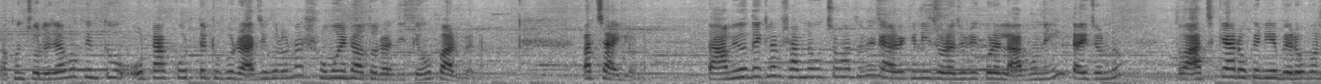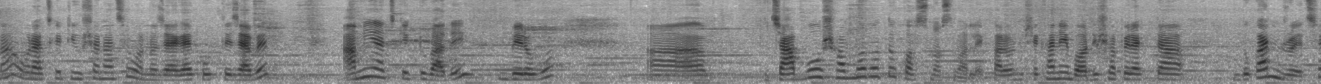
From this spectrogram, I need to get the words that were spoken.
তখন চলে যাব, কিন্তু ওটা করতে টুকুর রাজি হলো না, সময়টা অতটা দিতেও পারবে না বা চাইলো না। তা আমিও দেখলাম সামনে উচ্চ মাধ্যমিক, আর ওকে নিয়ে জোরাজুরি করে লাভও নেই, তাই জন্য। তো আজকে আর ওকে নিয়ে বেরোবো না, ওর আজকে টিউশন আছে অন্য জায়গায় পড়তে যাবে। আমি আজকে একটু বাদেই বেরোবো। যাব সম্ভবত কসমস মলে, কারণ সেখানে বডি শপের একটা দোকান রয়েছে।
